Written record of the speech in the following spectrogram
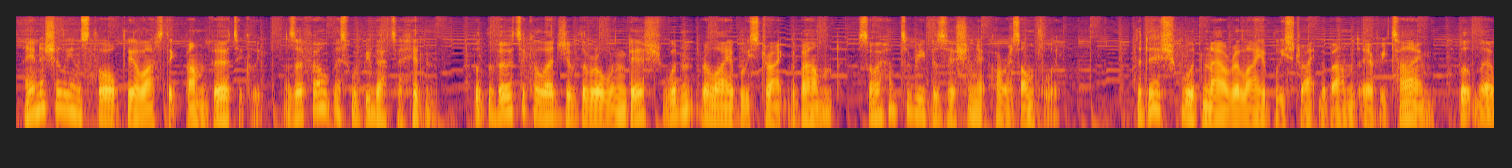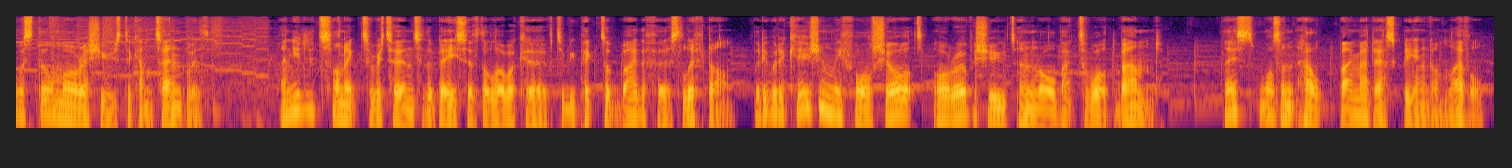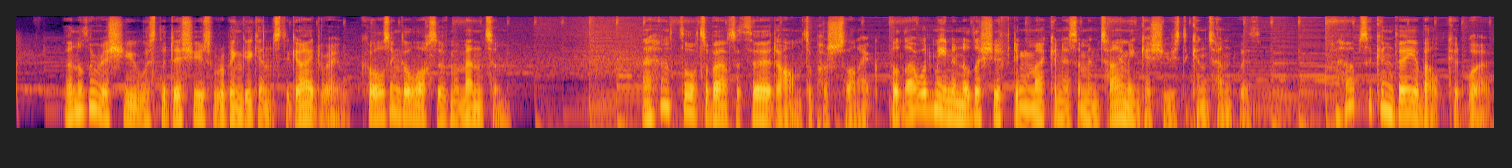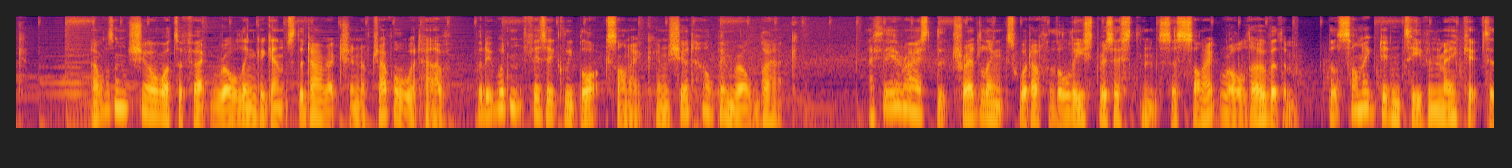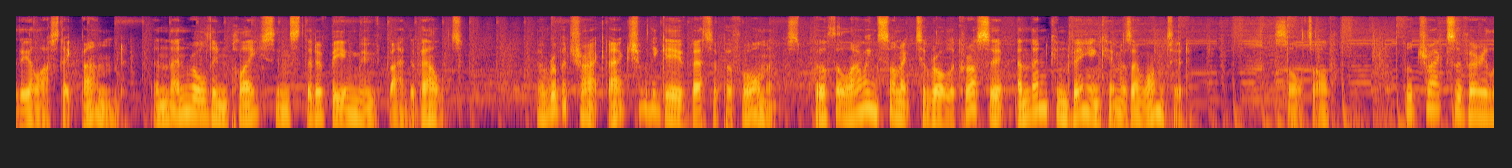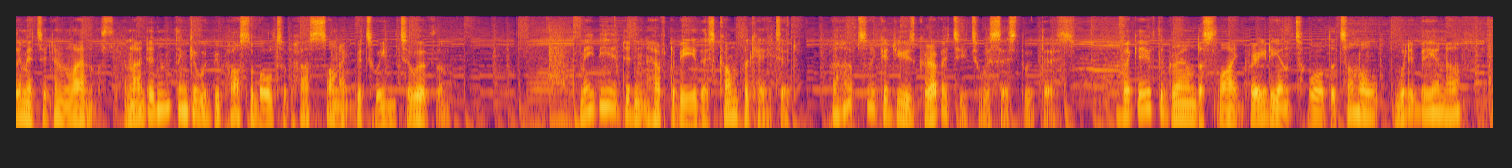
I initially installed the elastic band vertically, as I felt this would be better hidden, but the vertical edge of the rolling dish wouldn't reliably strike the band, so I had to reposition it horizontally. The dish would now reliably strike the band every time, but there were still more issues to contend with. I needed Sonic to return to the base of the lower curve to be picked up by the first lift arm, but he would occasionally fall short or overshoot and roll back toward the band. This wasn't helped by my desk being on level, Another issue was the dishes rubbing against the guide rail, causing a loss of momentum. I had thought about a third arm to push Sonic, but that would mean another shifting mechanism and timing issues to contend with. Perhaps a conveyor belt could work. I wasn't sure what effect rolling against the direction of travel would have, but it wouldn't physically block Sonic and should help him roll back. I theorised that tread links would offer the least resistance as Sonic rolled over them, but Sonic didn't even make it to the elastic band, and then rolled in place instead of being moved by the belt. A rubber track actually gave better performance, both allowing Sonic to roll across it and then conveying him as I wanted. Sort of. But tracks are very limited in length, and I didn't think it would be possible to pass Sonic between two of them. Maybe it didn't have to be this complicated, Perhaps I could use gravity to assist with this. If I gave the ground a slight gradient toward the tunnel, would it be enough?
